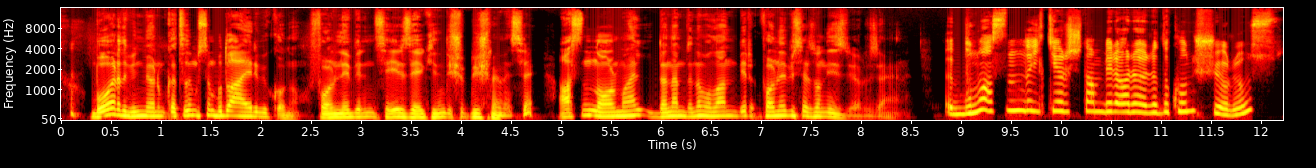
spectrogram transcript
Bu arada bilmiyorum katılır mısın bu da ayrı bir konu. Formula 1'in seyir zevkinin düşüp düşmemesi. Aslında normal dönem dönem olan bir Formula 1 sezonu izliyoruz yani. Bunu aslında ilk yarıştan beri ara ara da konuşuyoruz.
